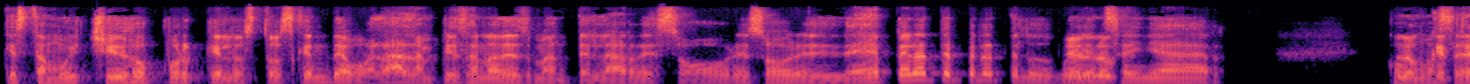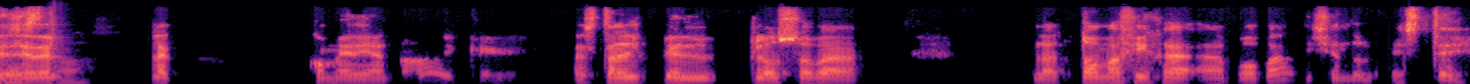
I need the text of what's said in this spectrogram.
que está muy chido porque los Tusken de volada la empiezan a desmantelar de sobre, sobre, y de, "Eh, espérate, espérate, los voy Es a lo- enseñar cómo que te hacer del- esto. comedia, ¿no? De que está el, el close-up a la toma fija a Boba diciéndole, este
